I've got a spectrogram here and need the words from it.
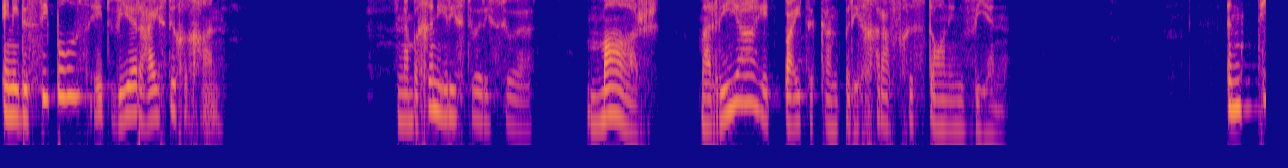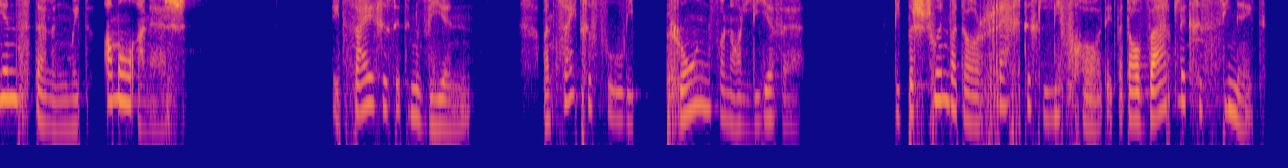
en die disippels het weer huis toe gegaan. En dan begin hierdie storie so: Maar Maria het buitekant by die graf gestaan en ween. In teenstelling met almal anders het sy gesit en ween want sy het gevoel die bron van haar lewe die persoon wat haar regtig liefgehad het, wat haar werklik gesien het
